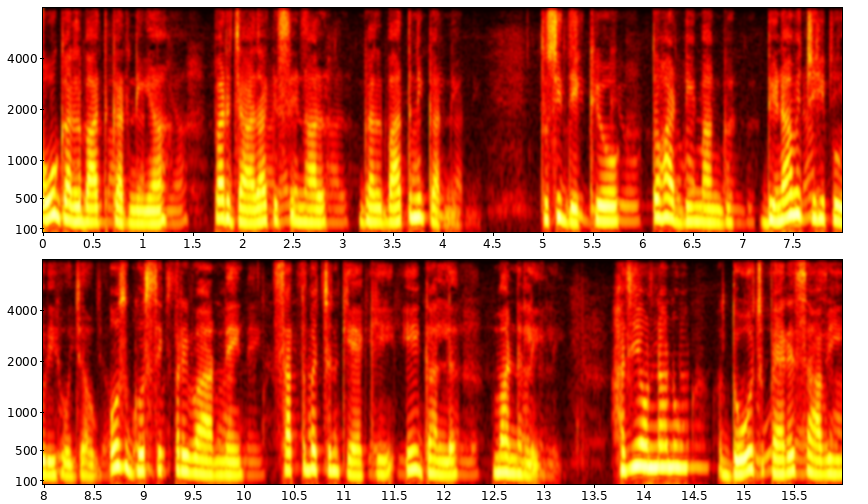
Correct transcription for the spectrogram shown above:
ਉਹ ਗੱਲਬਾਤ ਕਰਨੀ ਆ, ਪਰ ਜ਼ਿਆਦਾ ਕਿਸੇ ਨਾਲ ਗੱਲਬਾਤ ਨਹੀਂ ਕਰਨੀ। ਤੁਸੀਂ ਦੇਖਿਓ, ਤੁਹਾਡੀ ਮੰਗ ਦਿਨਾਂ ਵਿੱਚ ਹੀ ਪੂਰੀ ਹੋ ਜਾਊ। ਉਸ ਗੁਰਸਿੱਖ ਪਰਿਵਾਰ ਨੇ ਸੱਤ ਬਚਨ ਕਹਿ ਕੇ ਇਹ ਗੱਲ ਮੰਨ ਲਈ। ਹਜੇ ਉਹਨਾਂ ਨੂੰ ਦੋ ਚੁਪਹਿਰੇ ਸਾਵੀ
